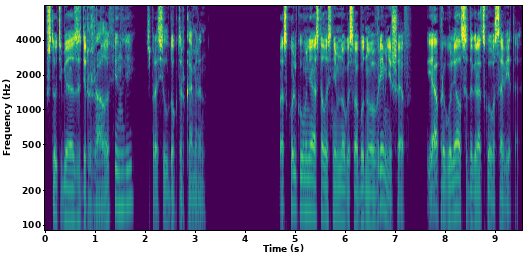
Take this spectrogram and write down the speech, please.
«Что тебя задержало, Финли?» — спросил доктор Камерон. Поскольку у меня осталось немного свободного времени, шеф, я прогулялся до городского совета.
